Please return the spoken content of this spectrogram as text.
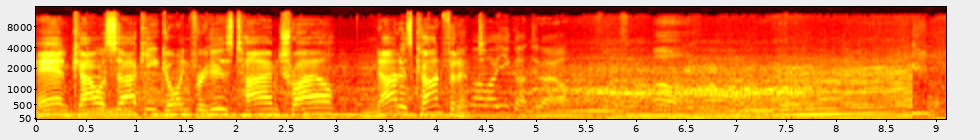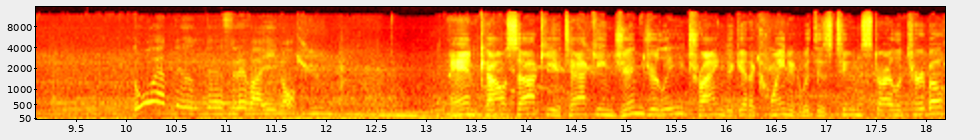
and Kawasaki going for his time trial, not as confident. うやって運転すればいいの And Kawasaki attacking gingerly, trying to get acquainted with his tuned Starlet Turbo.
